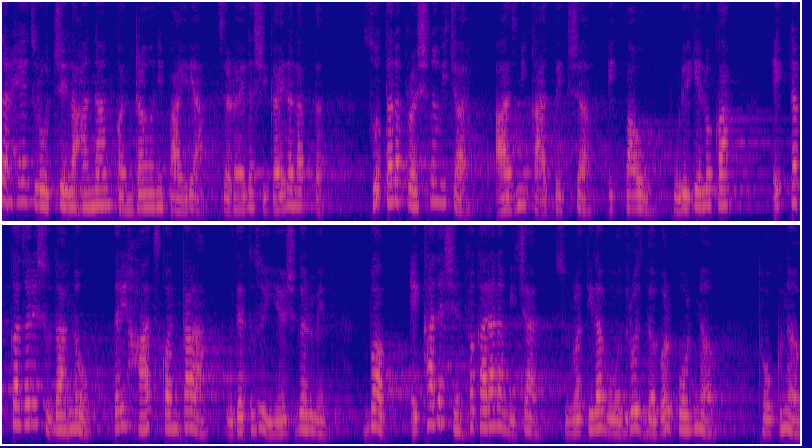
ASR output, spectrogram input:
तर हेच रोजचे लहान लहान कंटाळवणी पायऱ्या चढायला शिकायला लागतात. स्वतःला प्रश्न विचार आज मी कालपेक्षा एक पाऊल पुढे गेलो का? एक टक्का जरी सुधारलो तरी हाच कंटाळा उद्या तुझं यश घडवेल. बघ एखाद्या शिल्पकाराला विचार सुरुवातीला रोज दगड फोडणं ठोकणं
